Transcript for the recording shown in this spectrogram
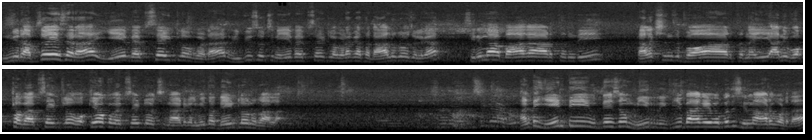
మీరు అబ్జర్వ్ చేశారా? ఏ వెబ్సైట్లో కూడా రివ్యూస్ వచ్చిన ఏ వెబ్సైట్లో కూడా గత నాలుగు రోజులుగా సినిమా బాగా ఆడుతుంది కలెక్షన్స్ బాగా ఆడుతున్నాయి అని ఒక్క వెబ్సైట్లో ఒకే ఒక వెబ్సైట్లో వచ్చిన ఆర్టికల్ మిగతా దేంట్లోనూ రాలా? అంటే ఏంటి ఉద్దేశం? మీరు రివ్యూ బాగా ఇవ్వకపోతే సినిమా ఆడకూడదా?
